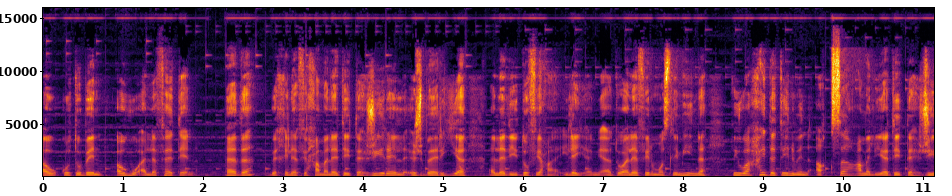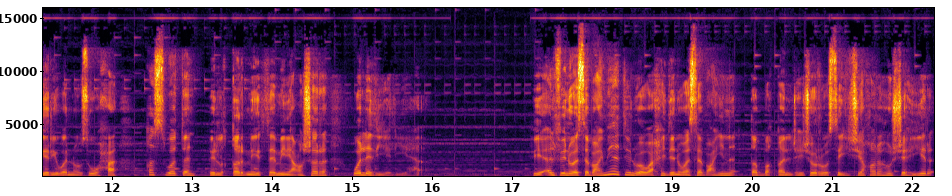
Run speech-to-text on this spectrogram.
أو كتب أو مؤلفات. هذا بخلاف حملات التهجير الإجبارية الذي دفع إليها مئات آلاف المسلمين في واحدة من أقصى عمليات التهجير والنزوح قسوة في القرن الثامن عشر والذي يليها. في 1771 طبق الجيش الروسي شعاره الشهير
